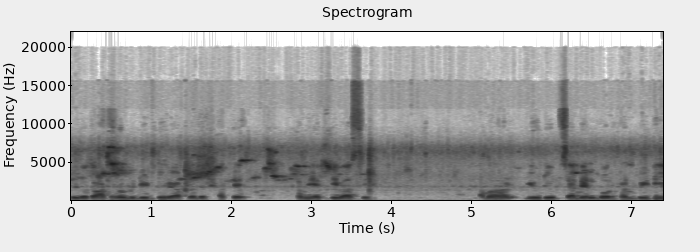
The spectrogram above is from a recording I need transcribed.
বিগত আঠারো মিনিট ধরে আপনাদের সাথে আমি অ্যাক্টিভ আছি। আমার YouTube channel Borhan BD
